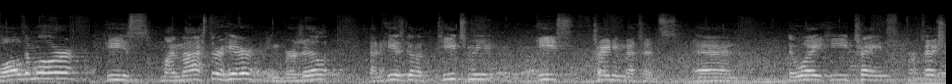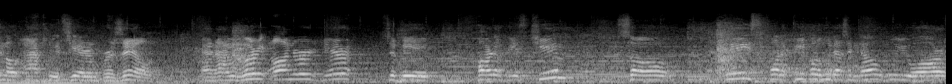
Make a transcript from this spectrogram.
Waldemar. He's my master here in Brazil and he's gonna teach me his training methods and the way he trains professional athletes here in Brazil. And I'm very honored here to be part of his team. So please, for the people who doesn't know who you are,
